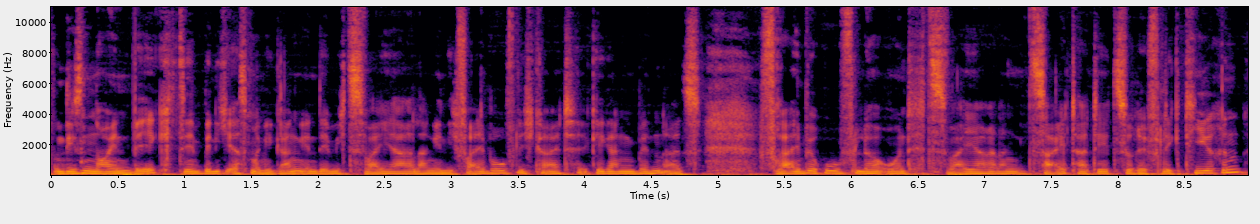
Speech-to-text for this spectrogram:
Und diesen neuen Weg, den bin ich erstmal gegangen, indem ich zwei Jahre lang in die Freiberuflichkeit gegangen bin als Freiberufler und zwei Jahre lang Zeit hatte zu reflektieren,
